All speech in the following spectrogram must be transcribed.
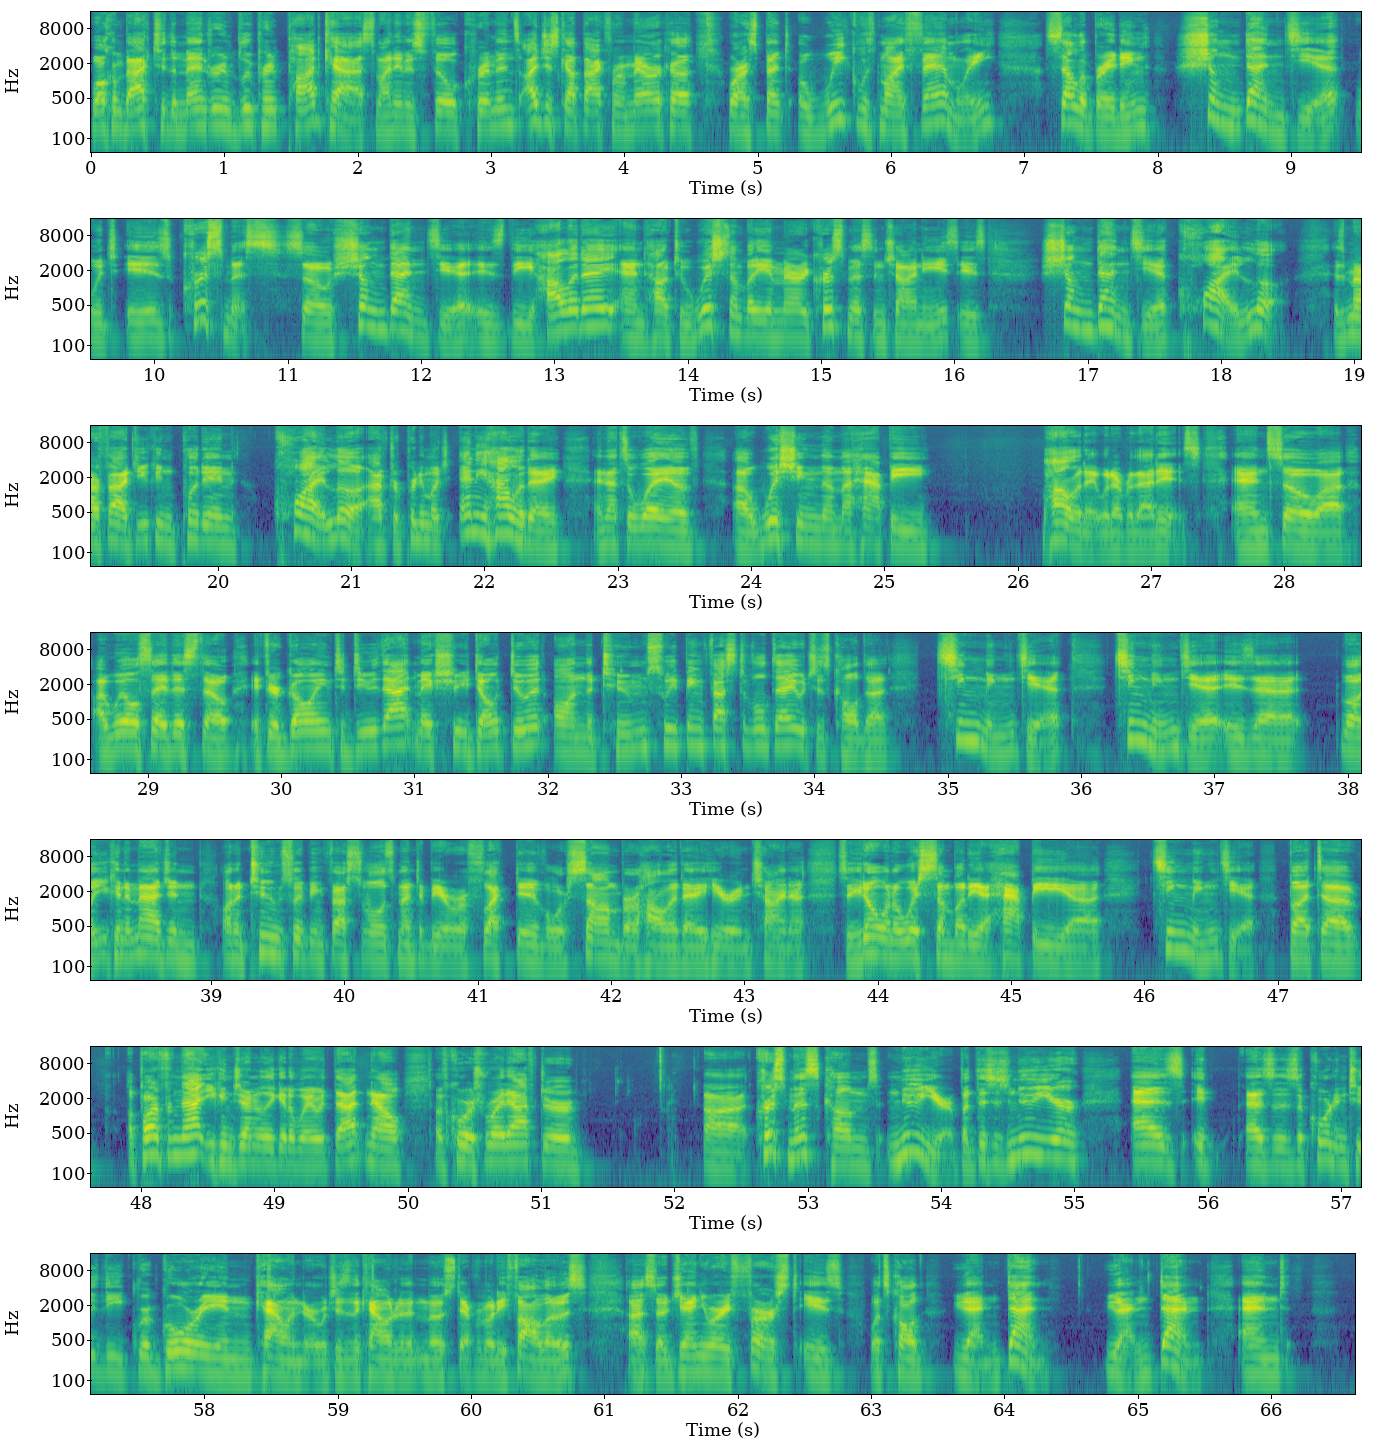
Welcome back to the Mandarin Blueprint podcast. My name is Phil Crimmins. I just got back from America where I spent a week with my family celebrating 圣诞节, which is Christmas. So 圣诞节 is the holiday and how to wish somebody a Merry Christmas in Chinese is 圣诞节快乐. As a matter of fact, you can put in 快乐 after pretty much any holiday and that's a way of uh, wishing them a happy holiday, whatever that is. And so uh, I will say this though: if you're going to do that, make sure you don't do it on the Tomb Sweeping Festival Day, which is called a uh, Qingmingjie. Qingmingjie is a well, you can imagine on a tomb sweeping festival, it's meant to be a reflective or somber holiday here in China. So you don't want to wish somebody a happy uh, Qingmingjie. But uh, apart from that, you can generally get away with that. Now, of course, right after uh, Christmas comes New Year, but this is New Year as it as is according to the Gregorian calendar, which is the calendar that most everybody follows. Uh, so January 1st is what's called Yuan Dan, Yuan Dan, and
